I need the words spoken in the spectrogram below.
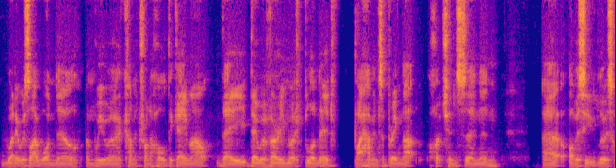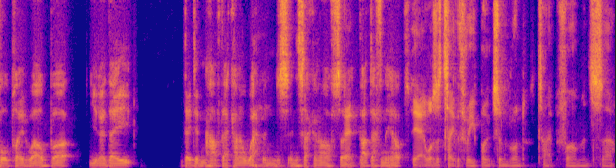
when it was like one 0 and we were kind of trying to hold the game out. They they were very much blunted by having to bring that Hutchinson and uh, obviously Lewis Hall played well, but you know they they didn't have their kind of weapons in the second half, so yeah. that definitely helped. Yeah, it was a take the three points and run type performance. So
